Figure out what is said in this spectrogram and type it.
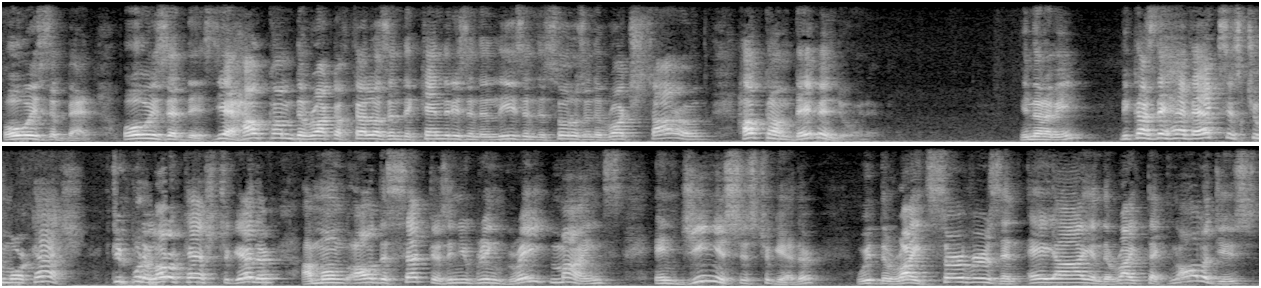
Always a bad. Always a this. Yeah, how come the Rockefellers and the Kennedys and the Lees and the Soros and the Rothschilds, how come they've been doing it? You know what I mean? Because they have access to more cash. If you put a lot of cash together among all the sectors and you bring great minds and geniuses together with the right servers and AI and the right technologies,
